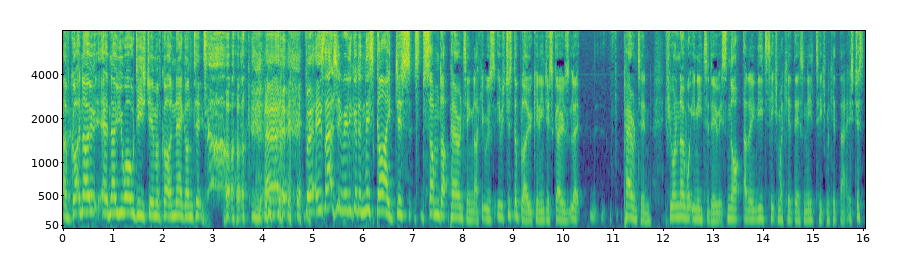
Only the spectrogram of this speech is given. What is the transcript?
have got no, uh, no, you oldies, Jim, have got a neg on TikTok, Uh, but it's actually really good. And this guy just summed up parenting like it was. It was just a bloke, and he just goes, "Look, parenting. If you want to know what you need to do, it's not. I don't need to teach my kid this. I need to teach my kid that. It's just."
